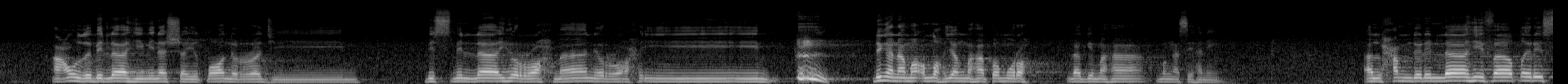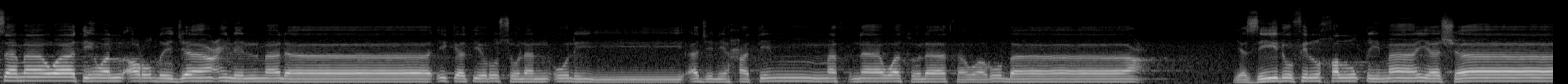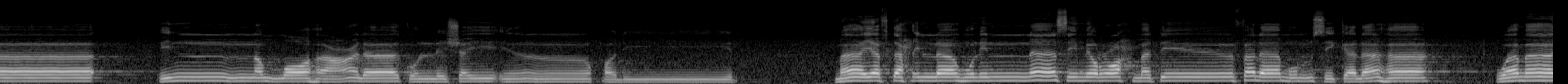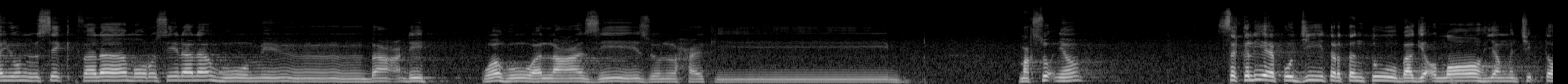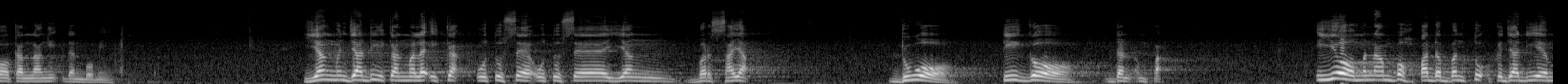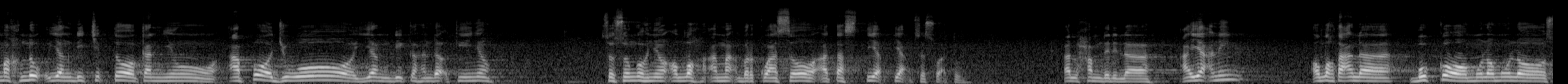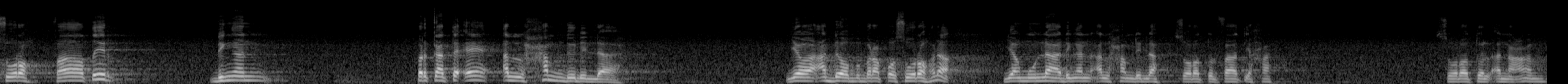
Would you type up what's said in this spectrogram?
A'udzu billahi minasyaitonir rajim. Bismillahirrahmanirrahim. Dengan nama Allah yang Maha Pemurah lagi Maha Mengasihani. الحمد لله فاطر السماوات والأرض جاعل الملائكة رسلا أولي أجنحة مثنى وثلاث ورباع يزيد في الخلق ما يشاء. إن الله على كل شيء قدير. ما يفتح الله للناس من رحمة فلا ممسك لها وما يمسك فلا مرسل له من بعده وهو العزيز الحكيم. Maksudnya sekalian puji tertentu bagi Allah yang menciptakan langit dan bumi yang menjadikan malaikat utusan-utusan yang bersayap dua, tiga dan empat. Ia menambah pada bentuk kejadian makhluk yang diciptakannya apa jua yang dikehendakinya. Sesungguhnya Allah amat berkuasa atas tiap-tiap sesuatu. Alhamdulillah. Ayat ni Allah Taala buka mula-mula surah Fatir dengan perkataan alhamdulillah. Ya ada beberapa surah tak yang mula dengan alhamdulillah suratul Fatihah, suratul An'am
